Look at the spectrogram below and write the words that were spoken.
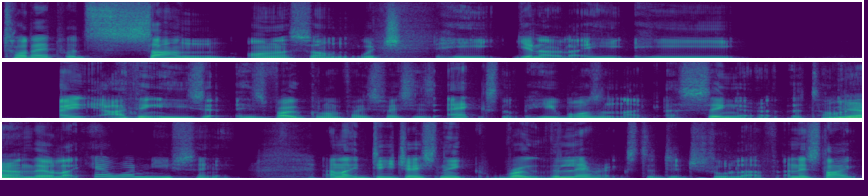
Todd Edwards sung on a song, which he, you know, like he he. I, I think he's his vocal on Face to Face is excellent, but he wasn't like a singer at the time. Yeah. And they were like, "Yeah, why don't you sing it?" And like DJ Sneak wrote the lyrics to Digital Love, and it's like,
